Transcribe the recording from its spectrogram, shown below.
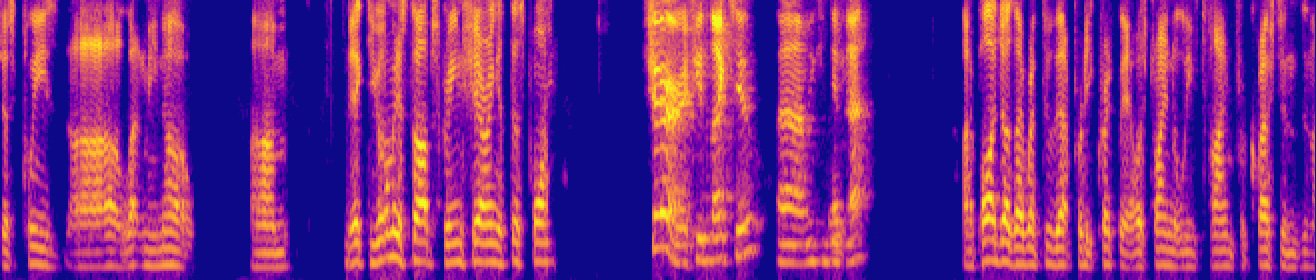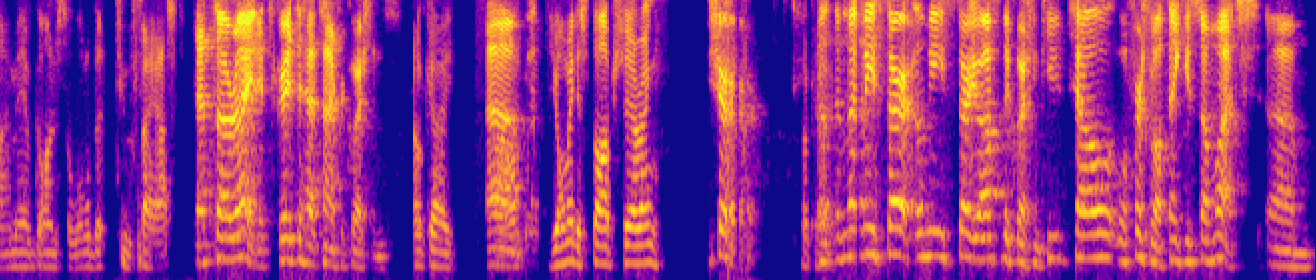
just please uh, let me know. Um, Nick, do you want me to stop screen sharing at this point? Sure, if you'd like to, um, we can do that. I apologize, I went through that pretty quickly. I was trying to leave time for questions and I may have gone just a little bit too fast. That's all right. It's great to have time for questions. Okay. Um, Um, do you want me to stop sharing? sure. Okay. Uh, And let me start. Let me start you off with a question. Can you tell? Well, first of all, thank you so much. Um,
